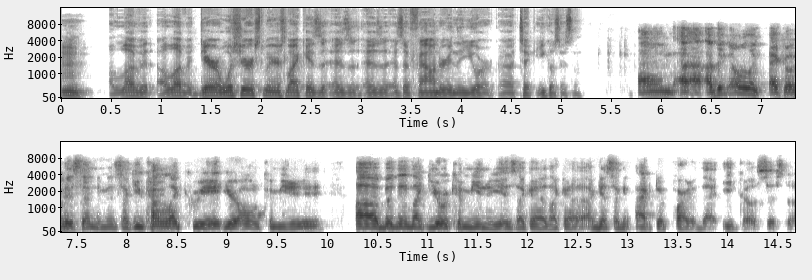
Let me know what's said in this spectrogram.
Mm, I love it. I love it. Daryl, what's your experience like as as as as a founder in the New York uh, tech ecosystem? Um, I, I think I would like echo his sentiments. Like you kind of like create your own community, uh, but then like your community is like a like a I guess like an active part of that ecosystem.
